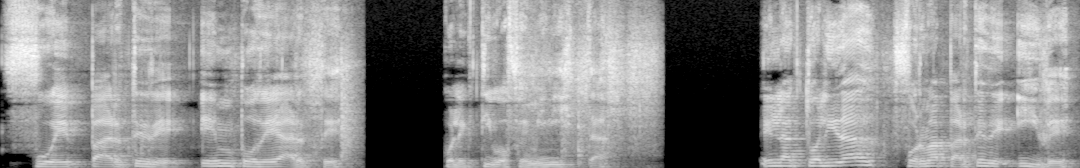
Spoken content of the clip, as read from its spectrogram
Fue parte de Empodearte, colectivo feminista. En la actualidad forma parte de IVE,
